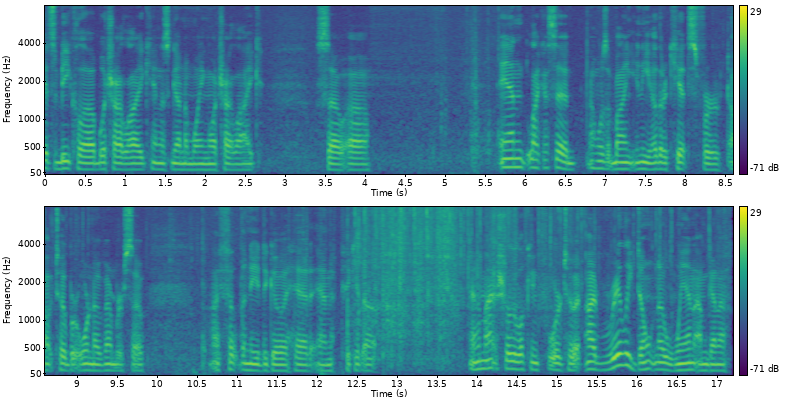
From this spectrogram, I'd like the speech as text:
it's B Club, which I like, and it's Gundam Wing, which I like. So, uh, and like I said, I wasn't buying any other kits for October or November, so I felt the need to go ahead and pick it up. And I'm actually looking forward to it. I really don't know when I'm going to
